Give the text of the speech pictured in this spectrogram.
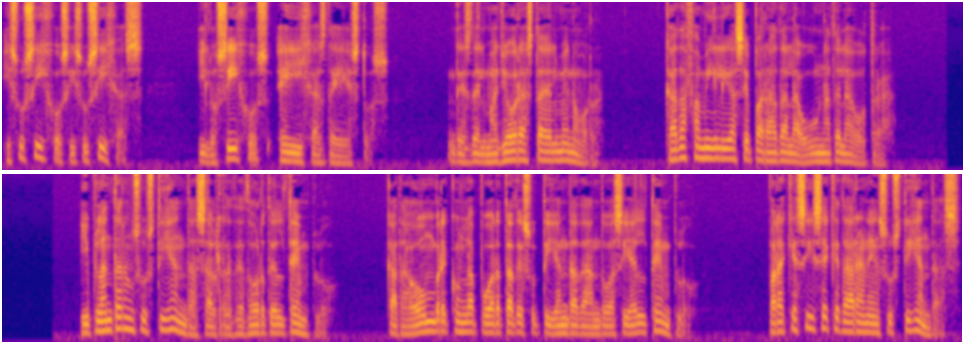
y sus hijos y sus hijas, y los hijos e hijas de éstos, desde el mayor hasta el menor, cada familia separada la una de la otra. Y plantaron sus tiendas alrededor del templo, cada hombre con la puerta de su tienda dando hacia el templo, para que así se quedaran en sus tiendas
